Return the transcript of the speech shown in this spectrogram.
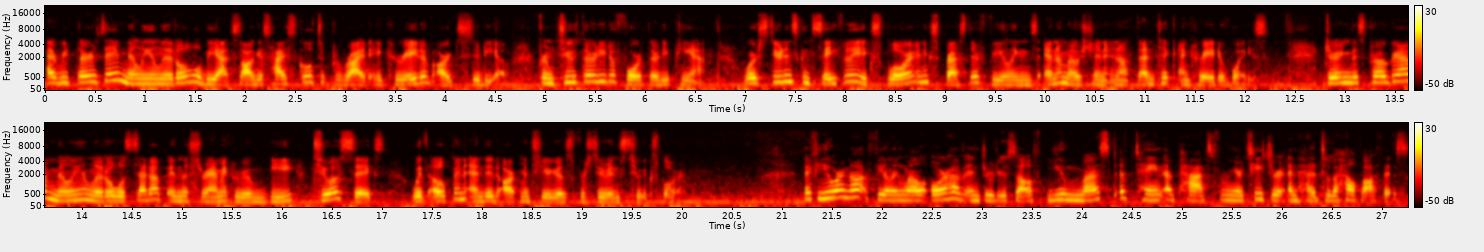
Every Thursday, Millie and Little will be at Saugus High School to provide a creative arts studio from 2.30 to 4.30 p.m where students can safely explore and express their feelings and emotion in authentic and creative ways. During this program, Millie and Little will set up in the ceramic room B206 with open-ended art materials for students to explore. If you are not feeling well or have injured yourself, you must obtain a pass from your teacher and head to the health office.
